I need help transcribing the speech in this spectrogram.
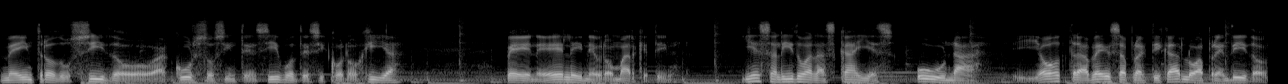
me he introducido a cursos intensivos de psicología, PNL y neuromarketing. Y he salido a las calles una y otra vez a practicar lo aprendido.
